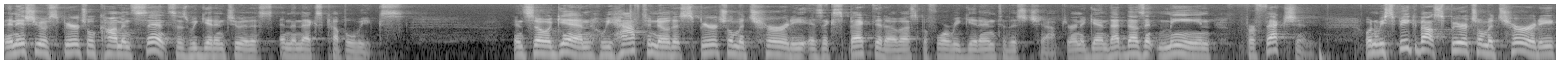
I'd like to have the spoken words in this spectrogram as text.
an issue of spiritual common sense as we get into this in the next couple weeks. And so, again, we have to know that spiritual maturity is expected of us before we get into this chapter. And again, that doesn't mean perfection. When we speak about spiritual maturity,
